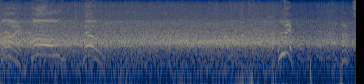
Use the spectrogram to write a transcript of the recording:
Five. Hold. Held. Lip. Punts.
